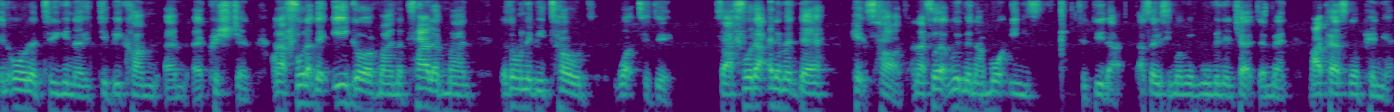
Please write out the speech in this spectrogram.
in order to you know to become um, a Christian. And I feel that the ego of man, the pride of man, doesn't want to be told what to do. So I feel that element there hits hard, and I feel that women are more eased to do that. That's why we see more women in church than men. My personal opinion.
